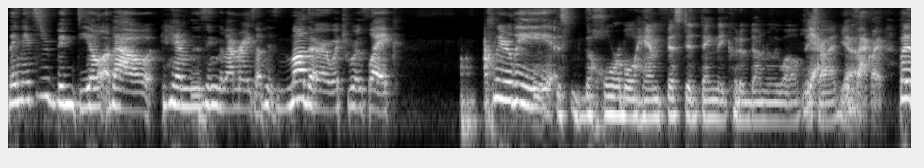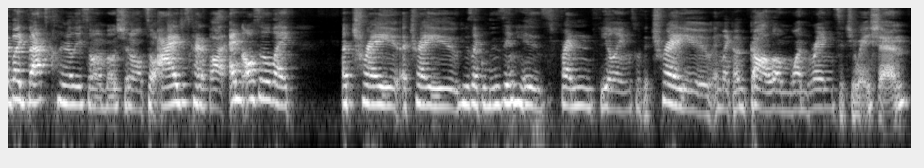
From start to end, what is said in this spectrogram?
they made such a big deal about him losing the memories of his mother, which was like clearly This the horrible ham-fisted thing they could have done really well if they yeah, tried. Yeah. exactly. But like that's clearly so emotional. So I just kind of thought, and also like Atreyu, Atreyu, he was like losing his friend feelings with Atreyu in like a Gollum One Ring situation.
